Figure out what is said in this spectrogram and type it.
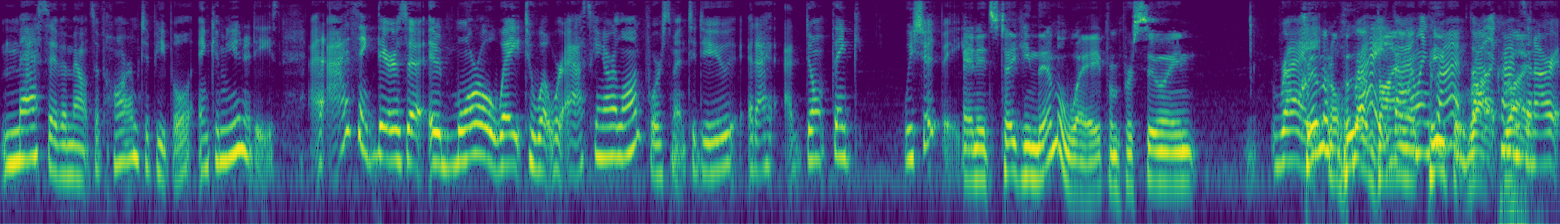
massive amounts of harm to people and communities. And I think there's a, a moral weight to what we're asking our law enforcement to do, and I, I don't think we should be. And it's taking them away from pursuing right, criminal- right, violent people. crimes, Right, violent crimes, right. and our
